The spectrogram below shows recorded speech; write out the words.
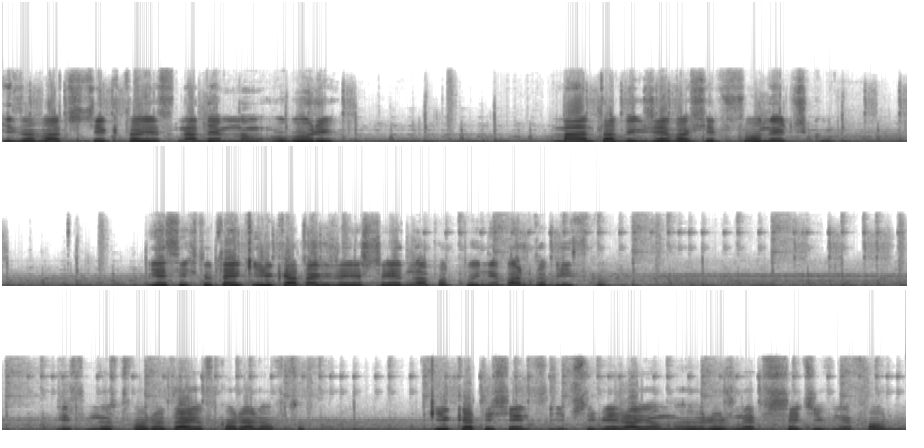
I zobaczcie, kto jest nade mną u góry. Manta wygrzewa się w słoneczku. Jest ich tutaj kilka, także jeszcze jedna podpłynie bardzo blisko. Jest mnóstwo rodzajów koralowców. Kilka tysięcy i przybierają różne przeciwne formy.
